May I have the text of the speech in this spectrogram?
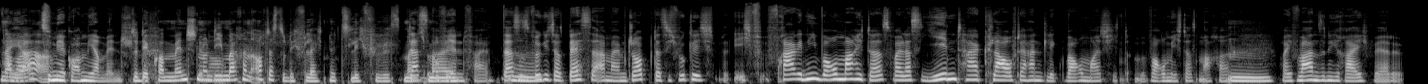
Naja. Aber zu mir kommen ja Menschen. Zu dir kommen Menschen genau. und die genau. machen auch, dass du dich vielleicht nützlich fühlst. Manchmal. Das auf jeden Fall. Das mhm. ist wirklich das Beste an meinem Job, dass ich wirklich, ich frage nie, warum mache ich das, weil das jeden Tag klar auf der Hand liegt, warum, mache ich, warum ich das mache. Mhm. Weil ich wahnsinnig reich werde.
